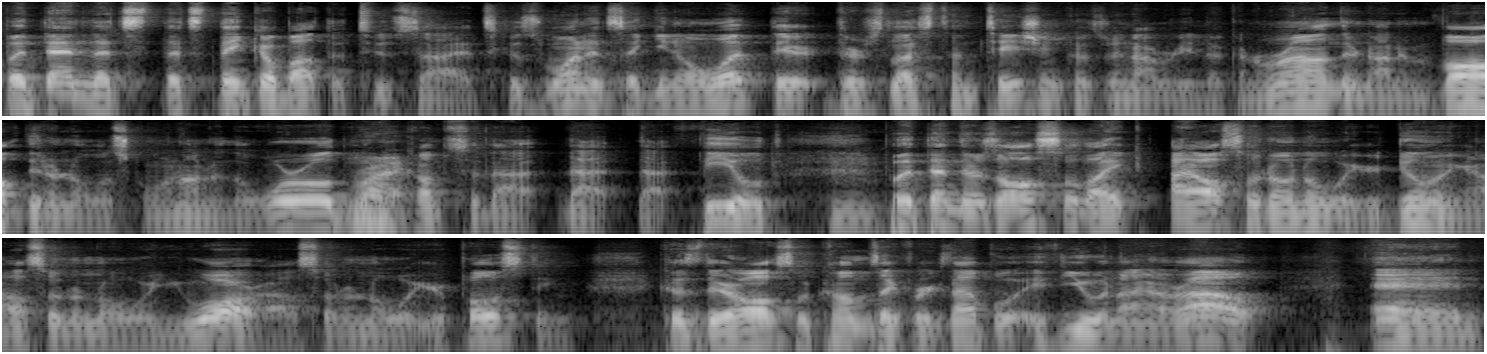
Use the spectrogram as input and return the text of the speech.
But then let's let's think about the two sides. Because one, it's like you know what, there there's less temptation because they're not really looking around. They're not involved. They don't know what's going on in the world when Right. Hmm. it comes to that that that field. But then there's also like I also don't know what you're doing. I also don't know where you are. I also don't know what you're posting. Because there also comes like for example, if you and I are out and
